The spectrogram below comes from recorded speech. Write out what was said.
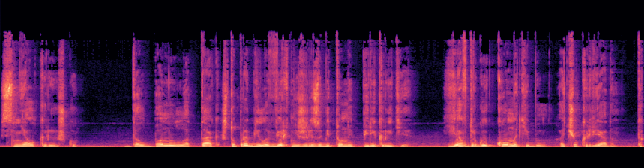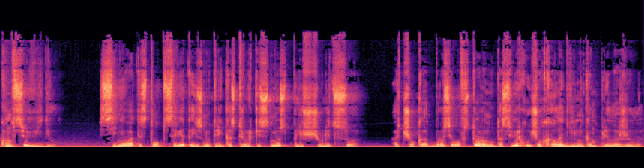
снял крышку. Долбануло так, что пробило верхнее железобетонное перекрытие. Я в другой комнате был, а Чук рядом. Так он все видел. Синеватый столб света изнутри кастрюльки снес плющу лицо. А Чука отбросила в сторону, да сверху еще холодильником приложила.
